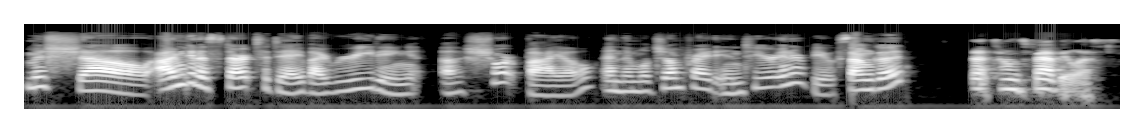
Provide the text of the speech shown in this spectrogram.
Michelle. I'm going to start today by reading a short bio, and then we'll jump right into your interview. Sound good? That sounds fabulous.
